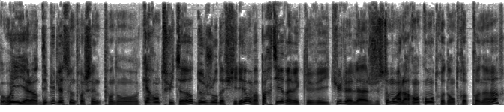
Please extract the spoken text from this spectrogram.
oui, alors début de la semaine prochaine, pendant 48 heures, deux jours d'affilée, on va partir avec le véhicule à la, justement à la rencontre d'entrepreneurs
